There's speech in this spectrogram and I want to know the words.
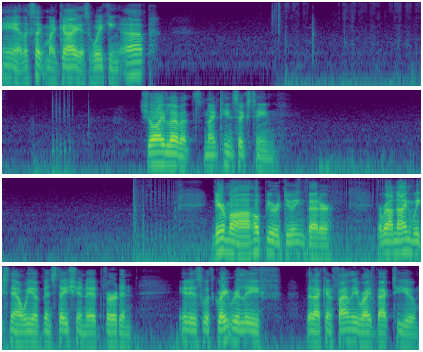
And looks like my guy is waking up. July 11th, 1916. Dear Ma, I hope you are doing better. Around nine weeks now we have been stationed at Verdun. It is with great relief that I can finally write back to you.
